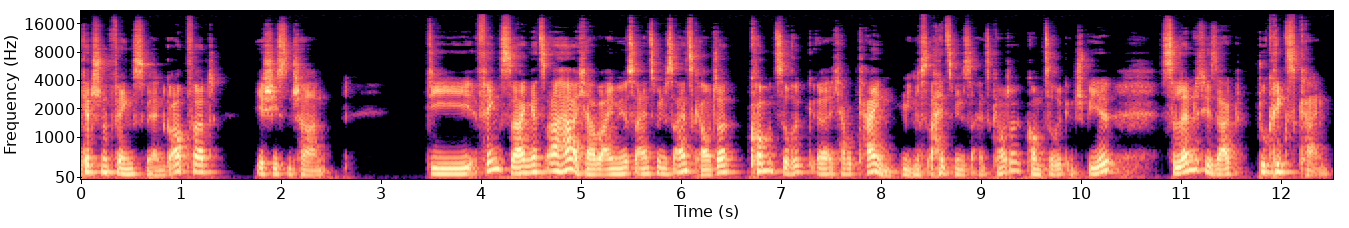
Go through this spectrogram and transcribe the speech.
Kitchen Things werden geopfert, ihr schießt einen Schaden. Die Things sagen jetzt, aha, ich habe einen minus 1 minus 1 Counter, kommen zurück, äh, ich habe keinen minus 1 minus 1 Counter, kommt zurück ins Spiel. Solemnity sagt, du kriegst keinen.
